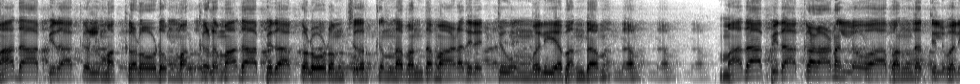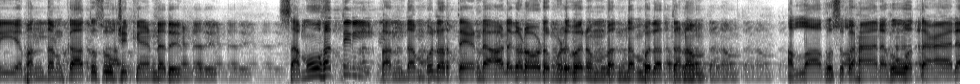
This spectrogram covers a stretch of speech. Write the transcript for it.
മാതാപിതാക്കൾ മക്കളോടും മക്കൾ മാതാപിതാക്കളോടും ചേർക്കുന്ന ബന്ധമാണ് അതിലേറ്റവും വലിയ ബന്ധം. മാതാപിതാക്കളാണല്ലോ ആ ബന്ധത്തിൽ വലിയ ബന്ധം കാത്തു സൂക്ഷിക്കേണ്ടത്. സമൂഹത്തിൽ ബന്ധം പുലർത്തേണ്ട ആളുകളോട് മുഴുവനും ബന്ധം പുലർത്തണം. അള്ളാഹു സുബാനഹൂവത്തായ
